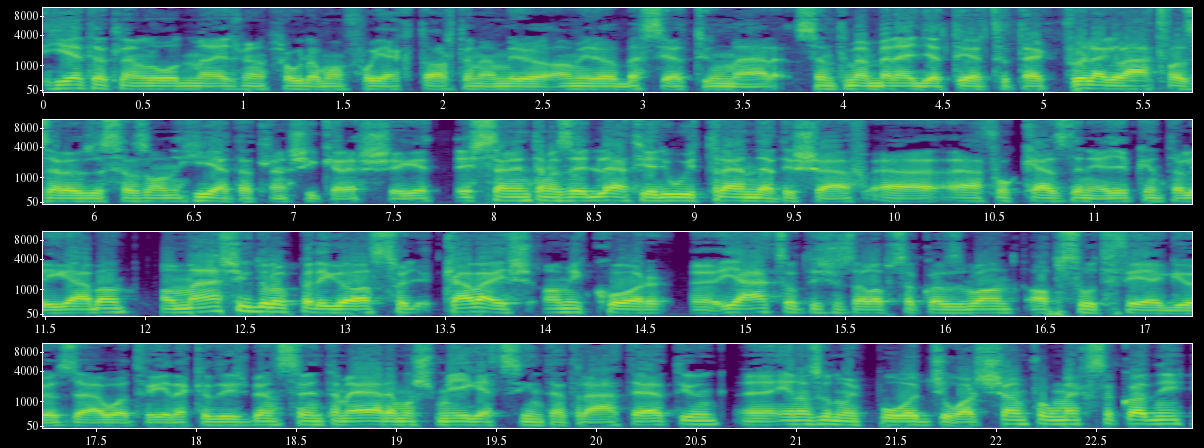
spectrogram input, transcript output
hihetetlen load management programon fogják tartani, amiről, amiről beszéltünk már. Szerintem ebben egyetértetek, főleg látva az előző szezon hihetetlen sikerességét. És szerintem ez egy lehet, hogy egy új trendet is el, el, el fog kezdeni egyébként a ligában. A másik dolog pedig az, hogy Kawai is, amikor játszott is az alapszakaszban, abszolút félgőzzel volt védekezésben. Szerintem erre most még egy szintet ráteltünk. Én azt gondolom, hogy Paul George sem fog megszakadni.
